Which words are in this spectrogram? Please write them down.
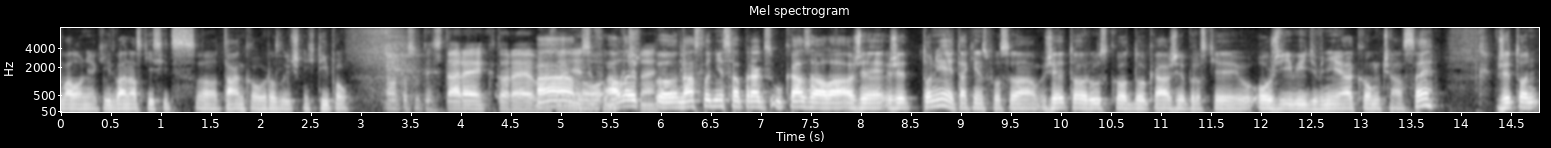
malo nejakých 12 tisíc e, tankov rozličných typov. No to sú tie staré, ktoré možno Áno, nie sú funkčné. ale následne sa prax ukázala, že, že to nie je takým spôsobom, že to Rusko dokáže proste oživiť v nejakom čase že to,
